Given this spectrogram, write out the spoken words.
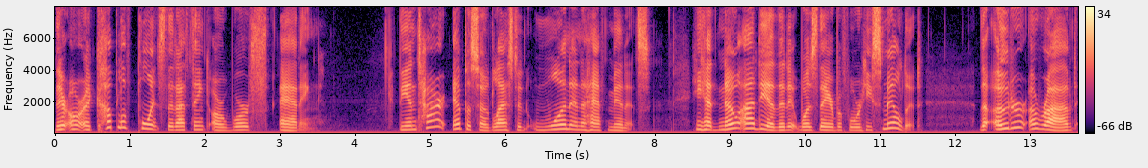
There are a couple of points that I think are worth adding. The entire episode lasted one and a half minutes. He had no idea that it was there before he smelled it. The odor arrived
